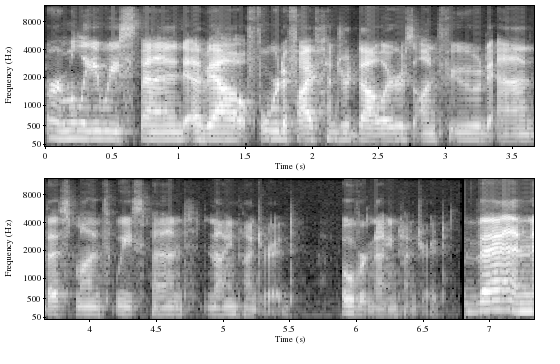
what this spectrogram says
Normally we spend about four to five hundred dollars on food and this month we spend 900 over 900. Then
